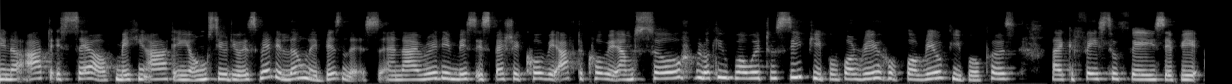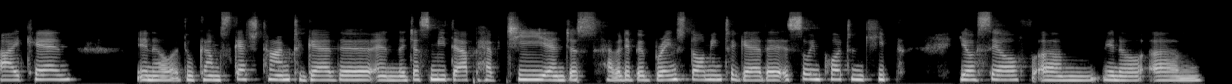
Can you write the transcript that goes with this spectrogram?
you know, art itself, making art in your own studio is very lonely business. And I really miss, especially COVID. After COVID, I'm so looking forward to see people for real, for real people, pers- like face to face. If I can, you know, to come sketch time together and just meet up, have tea, and just have a little bit brainstorming together. It's so important. Keep yourself, um, you know, um,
